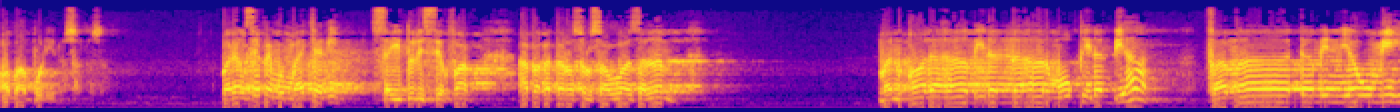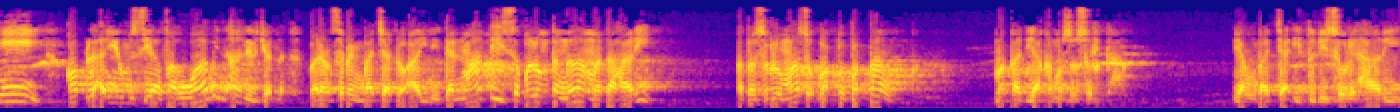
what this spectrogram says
Allah ampuni dosa-dosa. Barang siapa yang membaca nih, Sayyidul Istighfar. Apa kata Rasulullah SAW? Biha. Famata min yaumihi qabla an yumsiya fahuwa min ahlil jannah. Barang siapa yang baca doa ini dan mati sebelum tenggelam matahari atau sebelum masuk waktu petang, maka dia akan masuk surga yang baca itu di sore hari,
